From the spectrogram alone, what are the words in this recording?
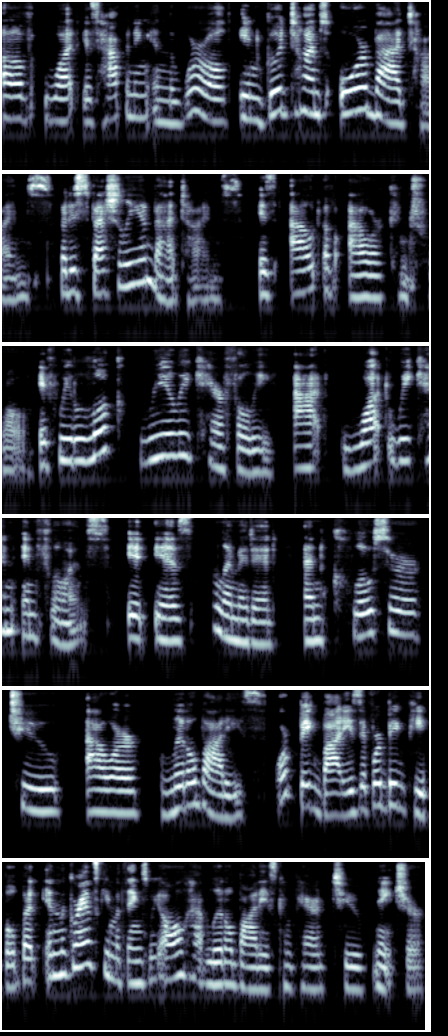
of what is happening in the world, in good times or bad times, but especially in bad times, is out of our control. If we look really carefully at what we can influence, it is limited and closer to our little bodies or big bodies if we're big people. But in the grand scheme of things, we all have little bodies compared to nature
